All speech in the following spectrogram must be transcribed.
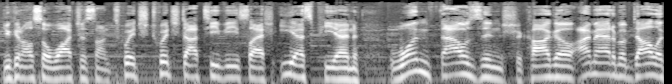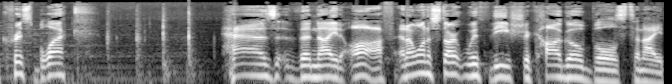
You can also watch us on Twitch, twitch.tv slash ESPN 1000 Chicago. I'm Adam Abdallah. Chris Bleck has the night off. And I want to start with the Chicago Bulls tonight.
